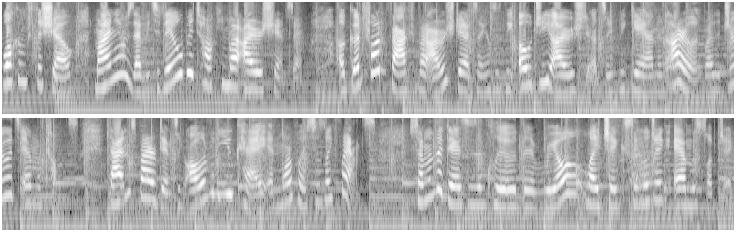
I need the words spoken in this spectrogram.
Welcome to the show. My name is Evie. Today we'll be talking about Irish dancing. A good fun fact about Irish dancing is that the OG Irish dancing began in Ireland by the Druids and the Celts. That inspired dancing all over the UK and more places like France. Some of the dances include the reel, light jig, single jig, and the slip jig.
